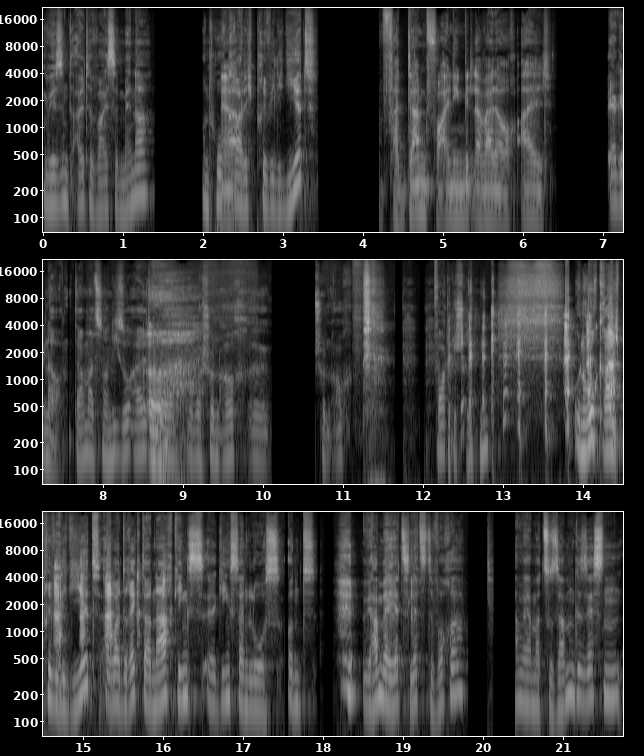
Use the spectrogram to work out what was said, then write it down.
Wir sind alte weiße Männer und hochgradig ja. privilegiert. Verdammt, vor allen Dingen mittlerweile auch alt. Ja, genau. Damals noch nicht so alt, oh. aber, aber, schon auch, äh, schon auch fortgeschritten. und hochgradig privilegiert, aber direkt danach ging es äh, dann los. Und wir haben ja jetzt letzte Woche, haben wir ja mal zusammengesessen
